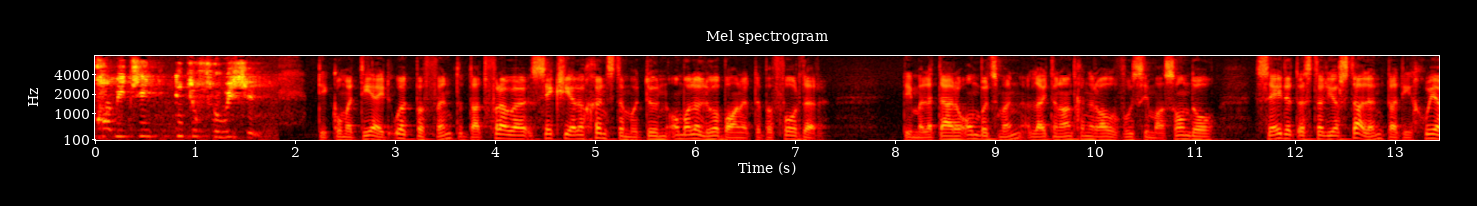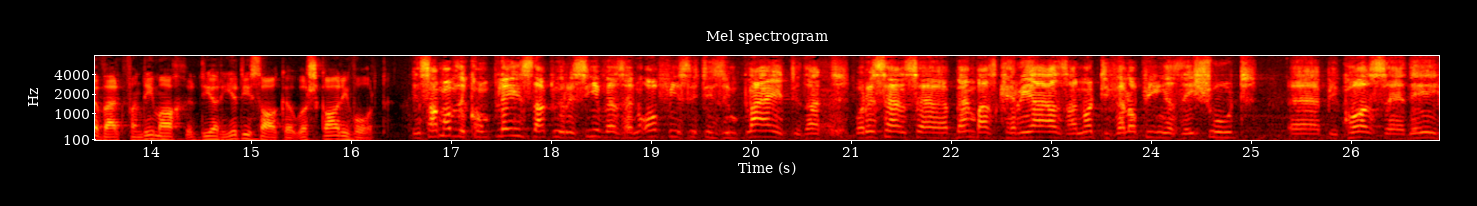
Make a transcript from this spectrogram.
committee into fruition. Die komitee het ook bevind dat vroue seksuele gunste moet doen om hulle loopbane te bevorder. Die militêre ombudsman, luitenant-generaal Vusi Masondo, sê dit is teleurstellend dat die goeie werk van die mag deur hierdie sake oorskadu word. In some of the complaints that we receive as an office, it is implied that, for instance, uh, members' careers are not developing as they should uh, because uh, they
